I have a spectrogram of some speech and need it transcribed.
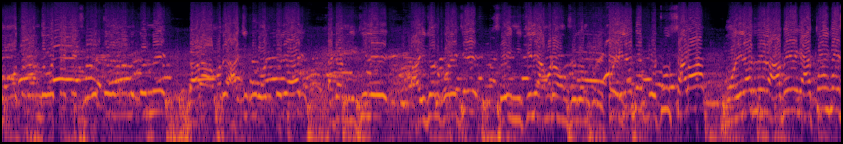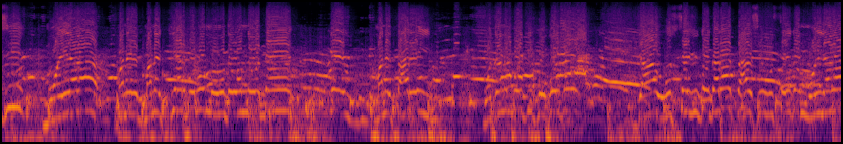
মমতা বন্দ্যোপাধ্যায়কে শুভেচ্ছা জানানোর জন্য তারা আমাদের হাজিপুর অঞ্চলে আজ একটা মিছিলের আয়োজন করেছে। সেই মিছিলে আমরা অংশগ্রহণ করেছি। মহিলাদের প্রচুর সারা মহিলাদের আবেগ এতই বেশি, মহিলারা মানে মানে কি আর বলব, মমতা বন্দ্যোপাধ্যায়কে মানে তার এই পঁচানব্বইটি প্রকল্পে যা উৎসাহিত তারা তার সেই উৎসাহিত মহিলারা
